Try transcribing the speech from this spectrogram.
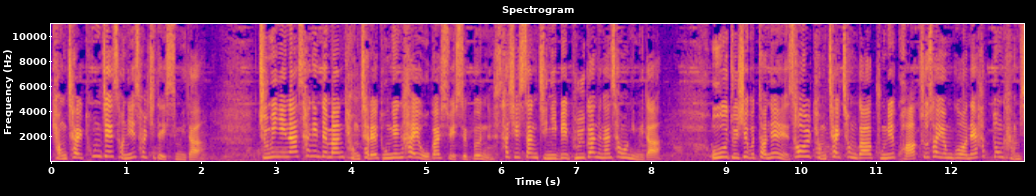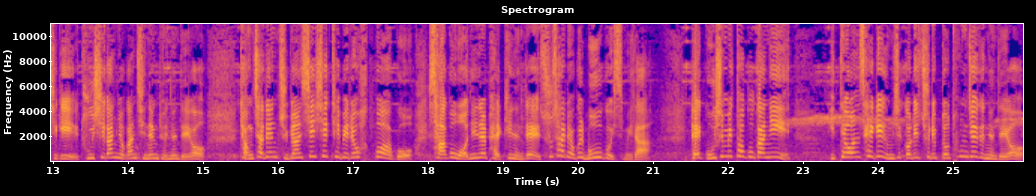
경찰 통제선이 설치돼 있습니다. 주민이나 상인들만 경찰의 동행하에 오갈 수 있을 뿐 사실상 진입이 불가능한 상황입니다. 오후 2시부터는 서울경찰청과 국립과학수사연구원의 합동 감식이 2시간여간 진행됐는데요. 경찰은 주변 CCTV를 확보하고 사고 원인을 밝히는데 수사력을 모으고 있습니다. 150m 구간이 이태원 세계 음식거리 출입도 통제됐는데요.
